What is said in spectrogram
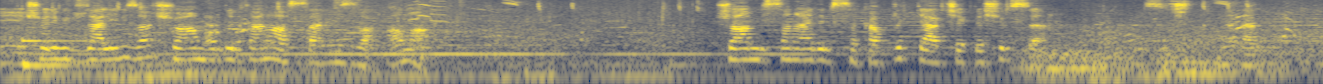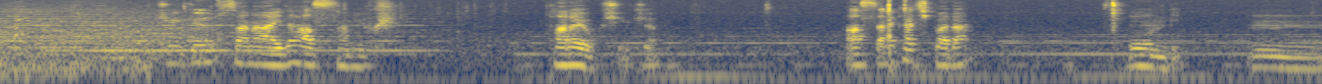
Ee, şöyle bir güzelliğimiz var. Şu an burada bir tane hastanemiz var ama şu an bir sanayide bir sakatlık gerçekleşirse sıçtık. Neden? Çünkü sanayide hastane yok. Para yok çünkü. Hastane kaç para? 10 bin. Hmm.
